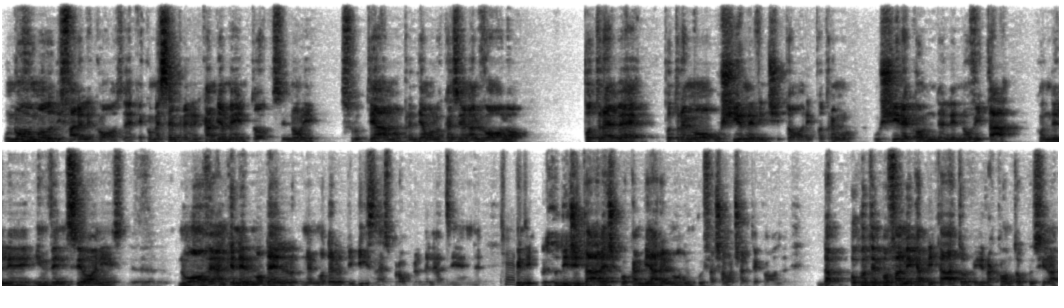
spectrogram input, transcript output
un nuovo modo di fare le cose e come sempre nel cambiamento se noi sfruttiamo, prendiamo l'occasione al volo, potrebbe, potremmo uscirne vincitori, potremmo uscire con delle novità con delle invenzioni eh, nuove anche nel modello, nel modello, di business proprio delle aziende. Certo. Quindi questo digitale ci può cambiare il modo in cui facciamo certe cose. Da poco tempo fa mi è capitato, vi racconto così una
